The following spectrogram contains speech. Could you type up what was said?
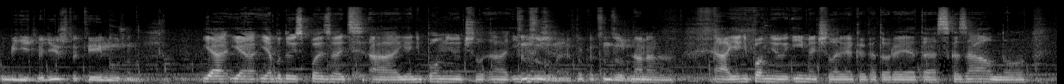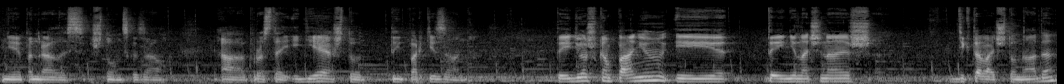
убедить людей, что QA нужен. Я, я, я буду использовать, а, я не помню... А, имя... Цензурное, только цензурное. No, no, no. А, я не помню имя человека, который это сказал, но мне понравилось, что он сказал. А, просто идея, что ты партизан. Ты идешь в компанию, и ты не начинаешь диктовать, что надо,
